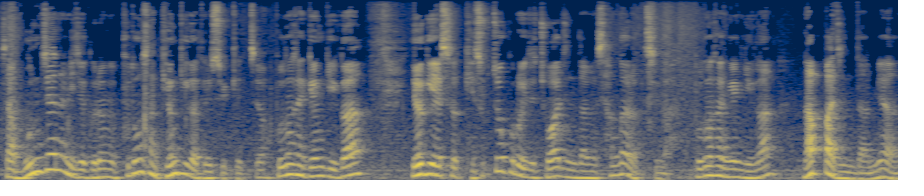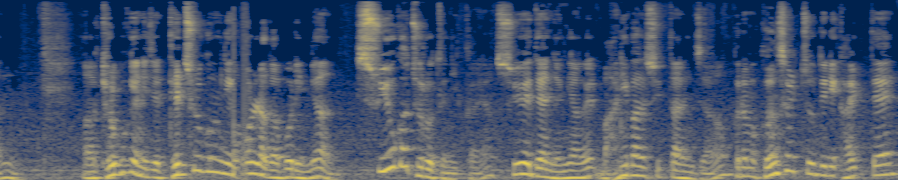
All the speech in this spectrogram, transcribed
자 문제는 이제 그러면 부동산 경기가 될 수 있겠죠. 부동산 경기가 여기에서 계속적으로 이제 좋아진다면 상관없지만 부동산 경기가 나빠진다면 어, 결국에는 이제 대출금리가 올라가 버리면 수요가 줄어드니까요. 수요에 대한 영향을 많이 받을 수 있다는 점. 그러면 건설주들이 갈 때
